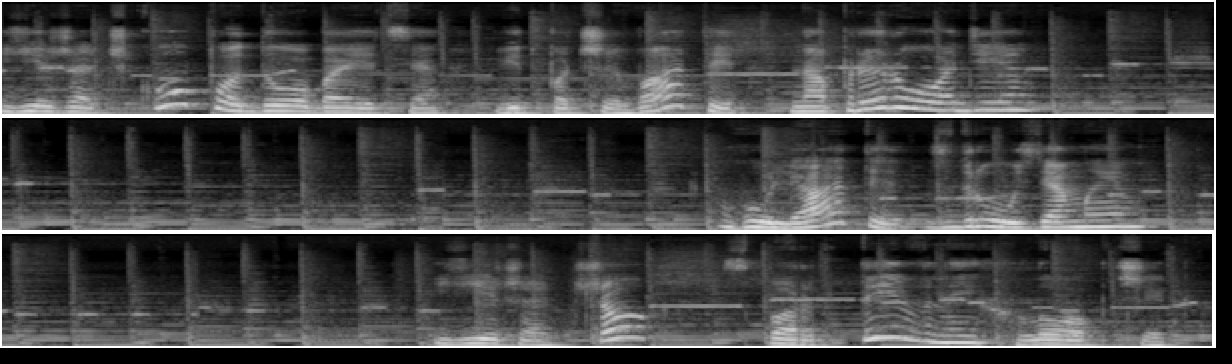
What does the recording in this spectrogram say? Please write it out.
Їжачку подобається відпочивати на природі. Гуляти з друзями. Їжачок спортивний хлопчик.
